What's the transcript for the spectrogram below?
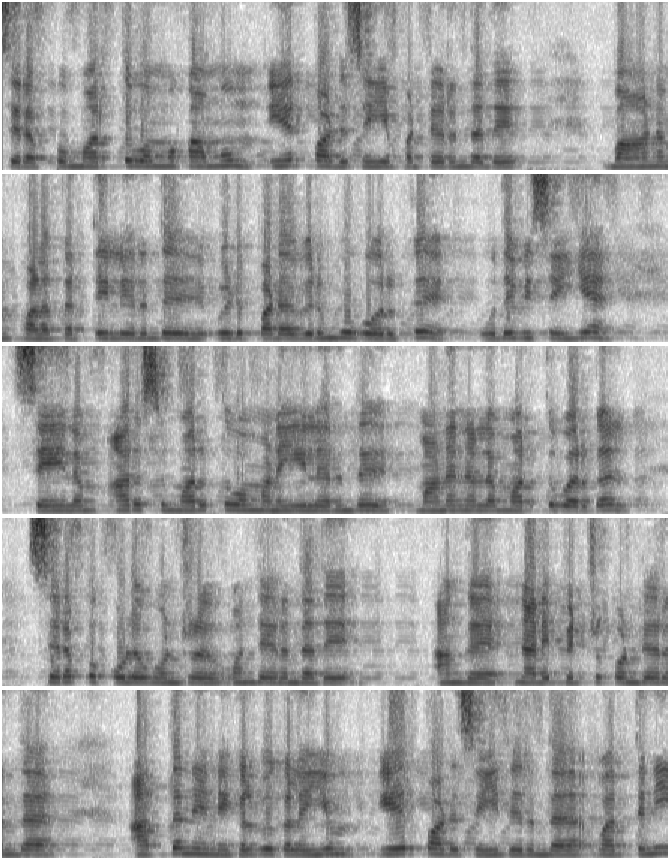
சிறப்பு மருத்துவ முகாமும் ஏற்பாடு செய்யப்பட்டிருந்தது. வானம் பழக்கத்தில் இருந்து விடுபட விரும்புவோருக்கு உதவி செய்ய சேலம் அரசு மருத்துவமனையிலிருந்து மனநல மருத்துவர்கள் சிறப்பு குழு ஒன்று வந்திருந்தது. அங்கு நடைபெற்று கொண்டிருந்த அத்தனை நிகழ்வுகளையும் ஏற்பாடு செய்திருந்த வர்த்தினி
